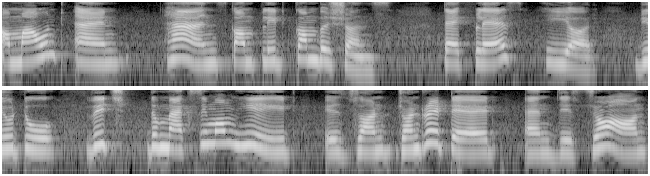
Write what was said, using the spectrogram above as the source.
amount and hence complete combustions take place here due to which the maximum heat is generated and this zone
